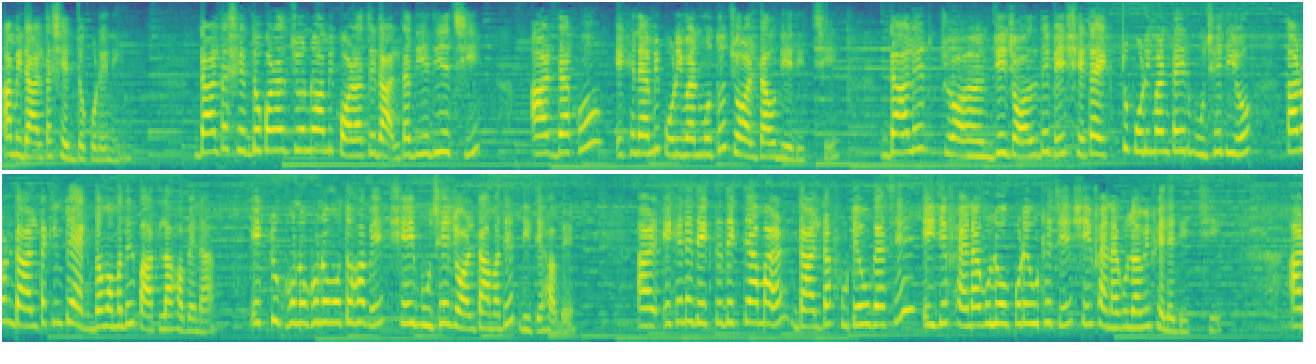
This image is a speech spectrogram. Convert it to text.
আমি ডালটা সেদ্ধ করে নিই। ডালটা সেদ্ধ করার জন্য আমি কড়াতে ডালটা দিয়ে দিয়েছি। আর দেখো, এখানে আমি পরিমাণ মতো জলটাও দিয়ে দিচ্ছি। ডালের যে জল দেবে সেটা একটু পরিমাণটা এর বুঝে দিও, কারণ ডালটা কিন্তু একদম আমাদের পাতলা হবে না। একটু ঘন ঘন মতো হবে, সেই বুঝে জলটা আমাদের দিতে হবে। আর এখানে দেখতে দেখতে আমার ডালটা ফুটেও গেছে, এই যে ফেনাগুলো ওপরে উঠেছে, সেই ফেনাগুলো আমি ফেলে দিচ্ছি। আর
